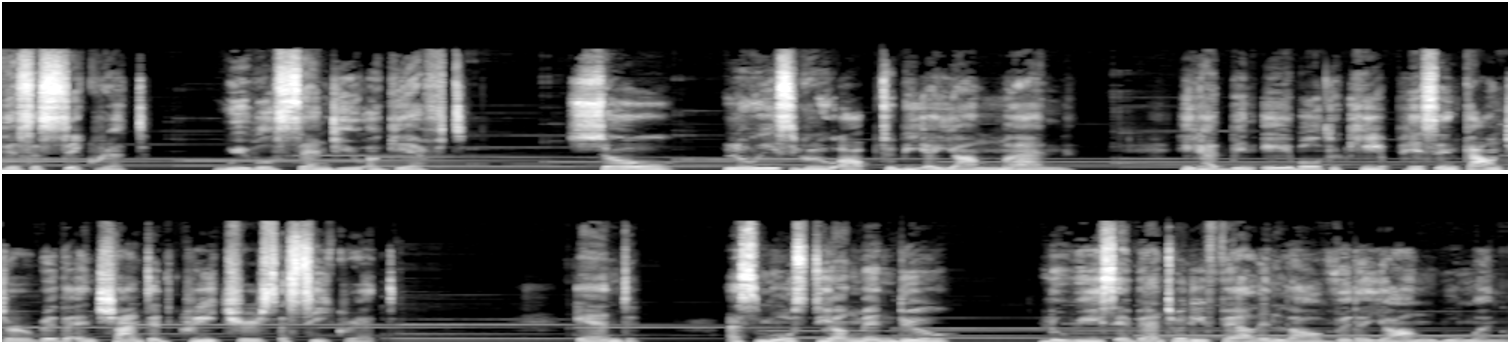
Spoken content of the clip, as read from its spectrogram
this a secret, we will send you a gift. So, Luis grew up to be a young man. He had been able to keep his encounter with the enchanted creatures a secret. And, as most young men do, Luis eventually fell in love with a young woman.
